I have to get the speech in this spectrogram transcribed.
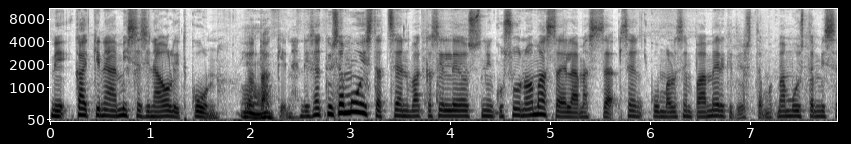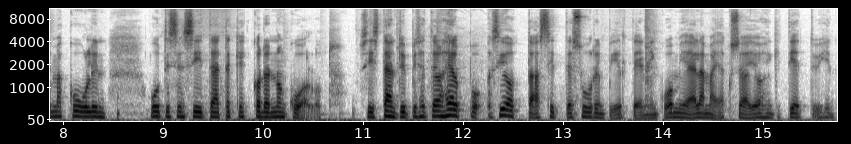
niin kaikki nämä, missä sinä olit kun mm-hmm. jotakin, mm-hmm. niin sä kyllä sä muistat sen, vaikka sille jos niin kuin sun omassa elämässä sen kummallisempaa merkitystä, mutta mä muistan, missä mä kuulin uutisen siitä, että Kekkonen on kuollut. Siis tämän tyyppiset on helppo sijoittaa sitten suurin piirtein niin kuin omia elämänjaksoja johonkin tiettyihin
